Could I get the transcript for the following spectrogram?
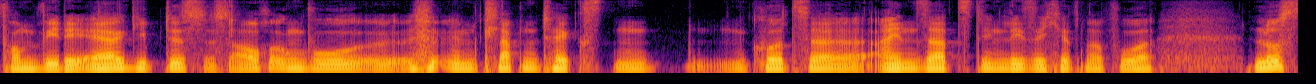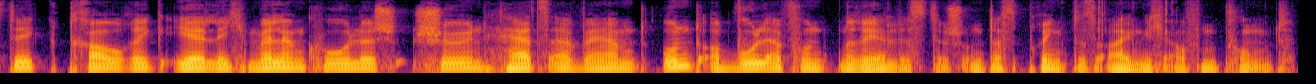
vom WDR gibt es, ist auch irgendwo äh, im Klappentext ein, ein kurzer Einsatz, den lese ich jetzt mal vor. Lustig, traurig, ehrlich, melancholisch, schön, herzerwärmend und obwohl erfunden realistisch. Und das bringt es eigentlich auf den Punkt.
